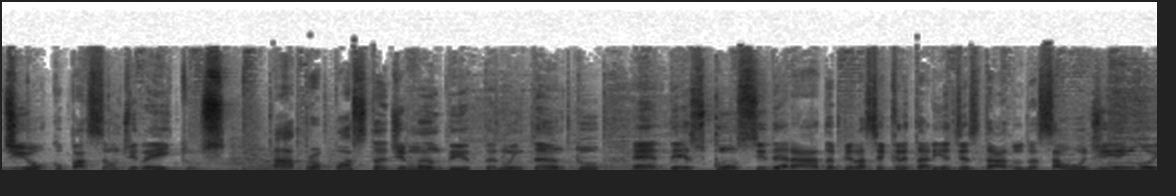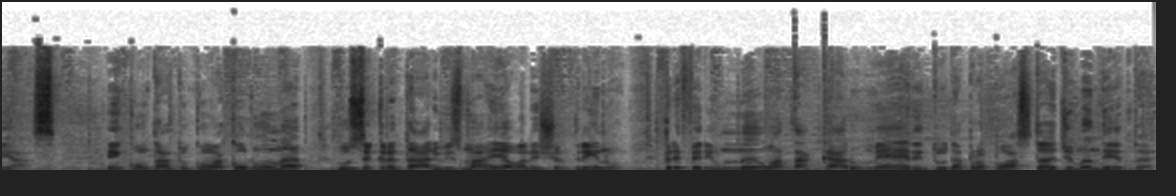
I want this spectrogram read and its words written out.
de ocupação de leitos. A proposta de Mandetta, no entanto, é desconsiderada pela Secretaria de Estado da Saúde em Goiás. Em contato com a coluna, o secretário Ismael Alexandrino preferiu não atacar o mérito da proposta de Mandetta,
